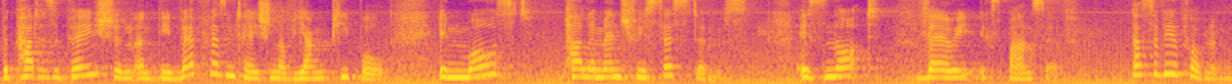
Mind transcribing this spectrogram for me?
the participation and the representation of young people in most parliamentary systems is not very expansive. That's a real problem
